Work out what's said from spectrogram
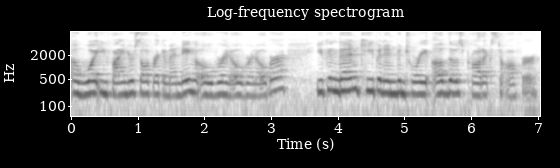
of what you find yourself recommending over and over and over, you can then keep an inventory of those products to offer.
